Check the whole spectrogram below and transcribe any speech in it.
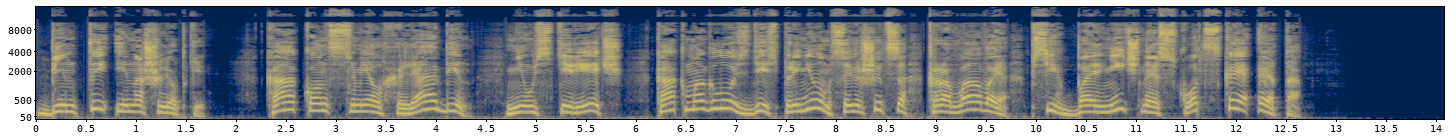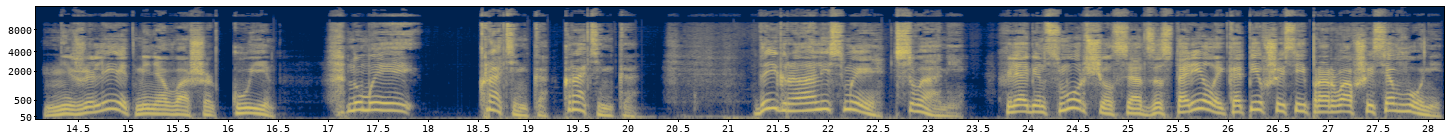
бинты и нашлепки. Как он смел Хлябин не устеречь как могло здесь при нем совершиться кровавое, психбольничное, скотское это? Не жалеет меня ваша Куин? Ну, мы... Кратенько, кратенько. Доигрались мы с вами. Хлябин сморщился от застарелой, копившейся и прорвавшейся вони.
